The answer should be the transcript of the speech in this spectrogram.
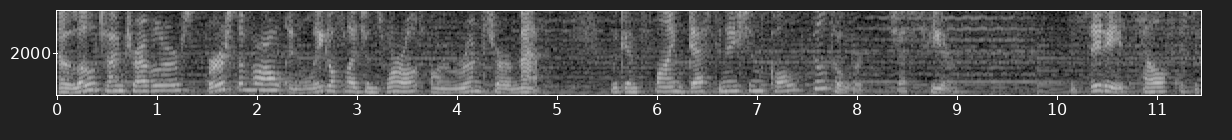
Hello time travelers! First of all, in League of Legends world on Runeterra map, we can find destination called Piltover, just here. The city itself is the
